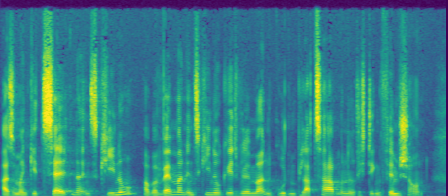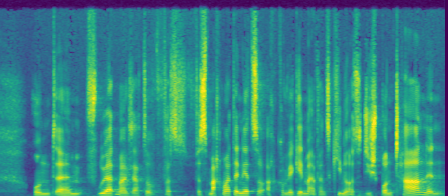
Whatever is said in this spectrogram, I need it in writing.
Also man geht seltener ins Kino, aber wenn man ins Kino geht, will man einen guten Platz haben und einen richtigen Film schauen. Und ähm, früher hat man gesagt, so, was, was machen wir denn jetzt so? Ach komm, wir gehen mal einfach ins Kino. Also die spontanen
